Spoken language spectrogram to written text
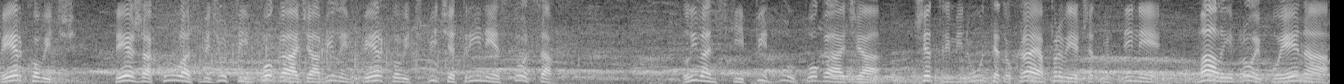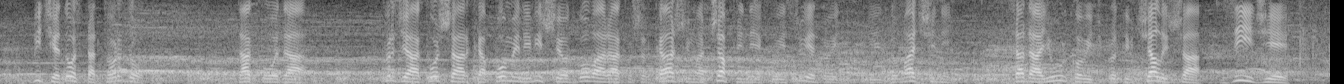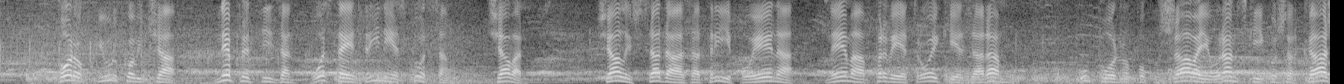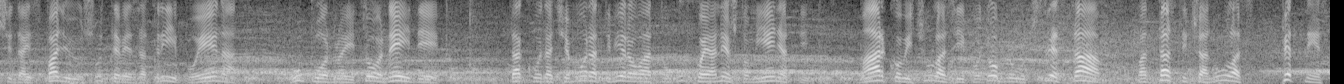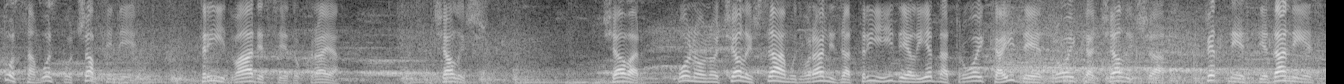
Perković težak ulaz, međutim pogađa Vilin Perković, bit će 13-8. Livanski pitbull pogađa 4 minute do kraja prve četvrtine, mali broj poena, bit će dosta tvrdo, tako da tvrđa košarka po meni više odgovara košarkašima Čapline koji su jedno i domaćini. Sada Jurković protiv Čališa, Ziđe, Porok Jurkovića, neprecizan, ostaje 13-8. Čavar, Čališ sada za tri poena, nema prve trojke za Ramu. Uporno pokušavaju ramski košarkaši da ispaljuju šuteve za tri poena. Uporno i to ne ide, tako da će morati vjerovatno Bukoja nešto mijenjati. Marković ulazi pod obruč, sve sam, fantastičan ulaz, 15-8, Vospo Čapljine, 3-20 do kraja. Čališ, Čavar, ponovno Čališ sam u dvorani za tri, ide li jedna trojka, ide trojka Čališa, 15-11,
